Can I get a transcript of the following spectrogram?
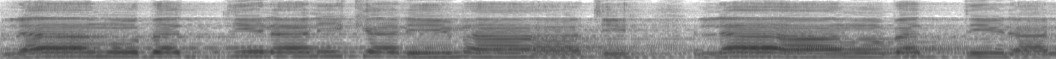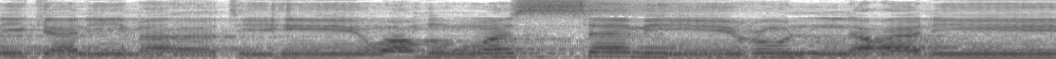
لا مبدل لكلماته لا مبدل لكلماته وهو السميع العليم.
